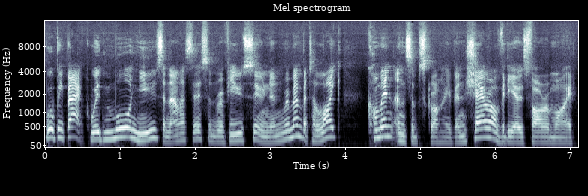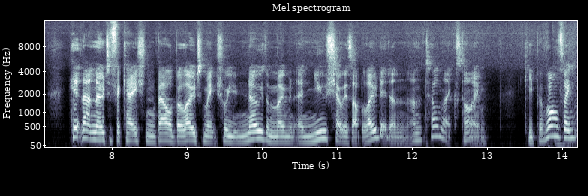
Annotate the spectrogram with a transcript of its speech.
We'll be back with more news, analysis, and reviews soon, and remember to like, comment, and subscribe, and share our videos far and wide. Hit that notification bell below to make sure you know the moment a new show is uploaded, and until next time, keep evolving.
